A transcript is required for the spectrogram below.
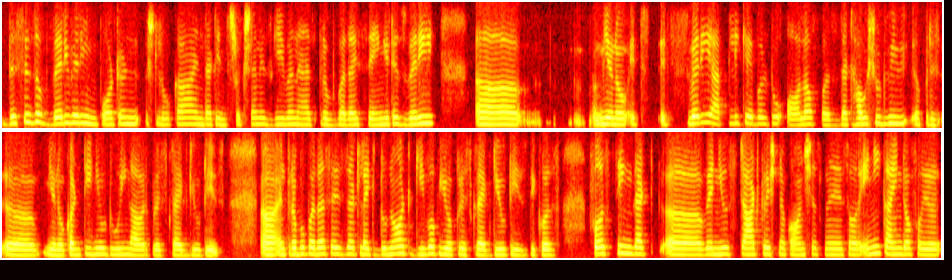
this is a very, very important shloka, and that instruction is given as Prabhupada is saying. It is very uh, you know it's it's very applicable to all of us that how should we uh, uh, you know continue doing our prescribed duties. Uh, and prabhupada says that like do not give up your prescribed duties because first thing that uh, when you start krishna consciousness or any kind of a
